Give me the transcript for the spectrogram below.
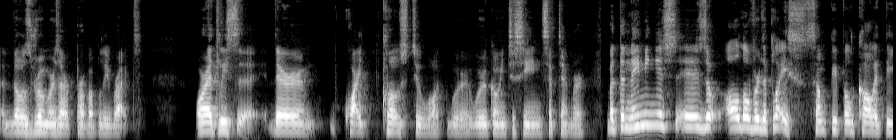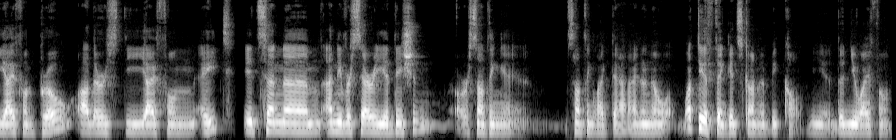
those rumors are probably right, or at least uh, they're quite close to what we're we're going to see in September. But the naming is is all over the place. Some people call it the iPhone Pro, others the iPhone 8. It's an um, anniversary edition or something uh, something like that. I don't know. What do you think it's going to be called? The, the new iPhone?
